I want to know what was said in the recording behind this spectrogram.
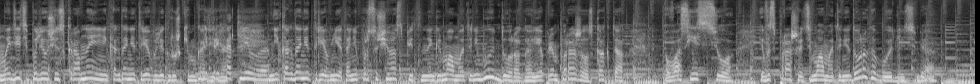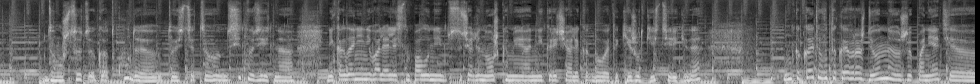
Мои дети были очень скромные, и никогда не требовали игрушки в магазине. Неприхотливые. Никогда не требовали. Нет, они просто очень воспитанные. Я говорю, мама, это не будет дорого? Я прям поражалась. Как так? У вас есть все. И вы спрашиваете, мама, это недорого будет для тебя? Думаю, что это, откуда? То есть это действительно удивительно. Никогда они не валялись на полу, не стучали ножками, они кричали, как бывают такие жуткие истерики, да? Ну, какая-то вот такая врожденная уже понятие,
